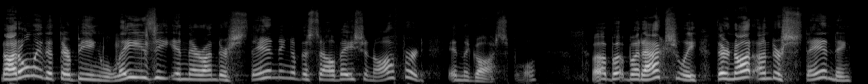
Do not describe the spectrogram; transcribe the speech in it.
not only that they're being lazy in their understanding of the salvation offered in the gospel, uh, but, but actually they're not understanding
